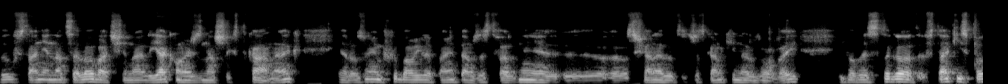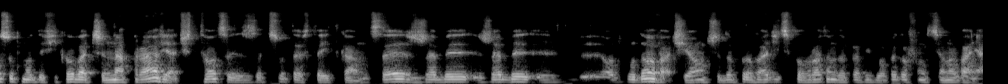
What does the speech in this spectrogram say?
był w stanie nacelować się na jakąś z naszych tkanek. Ja rozumiem chyba, o ile pamiętam, że stwardnienie e, rozsiane dotyczy tkanki nerwowej i wobec tego w taki sposób modyfikować czy naprawiać to, co jest zepsute w tej tkance, żeby, żeby odbudować ją, czy doprowadzić z powrotem do prawidłowego funkcjonowania.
